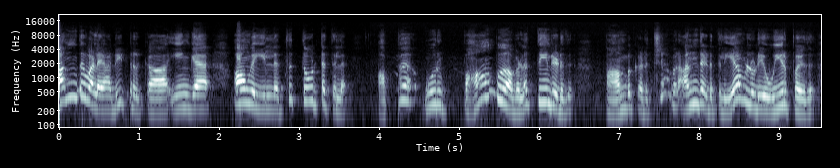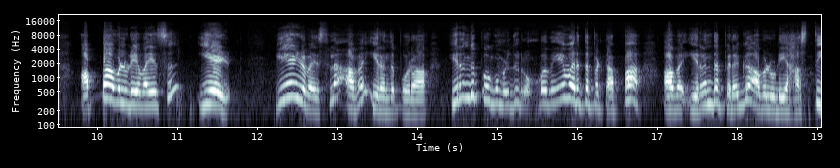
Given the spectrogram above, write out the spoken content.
பந்து விளையாடிட்டு இருக்கா இங்க அவங்க இல்லத்து தோட்டத்துல. அப்ப ஒரு பாம்பு அவளை தீண்டிடுது. பாம்பு கடிச்சு அவர் அந்த இடத்துலயே அவளுடைய உயிர் போயுது அப்ப அவளுடைய வயசு ஏழு. ஏழு வயசுல அவ இறந்து போறா. இறந்து போகும்பொழுது ரொம்பவே வருத்தப்பட்ட. அப்பா அவ இறந்த பிறகு அவளுடைய ஹஸ்தி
